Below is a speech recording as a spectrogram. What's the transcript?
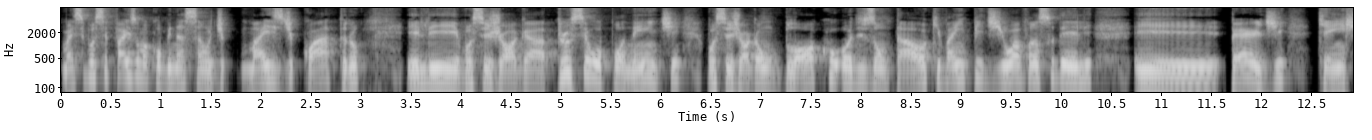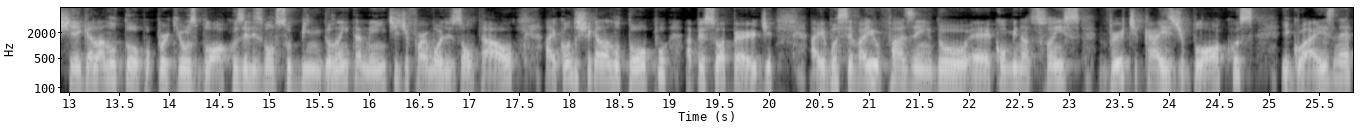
Mas se você faz uma combinação de mais de quatro, ele você joga para o seu oponente, você joga um bloco horizontal que vai impedir o avanço dele e perde quem chega lá no topo, porque os blocos eles vão subindo lentamente de forma horizontal. Aí quando chega lá no topo, a pessoa perde. Aí você vai fazendo é, combinações verticais de blocos iguais, né?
